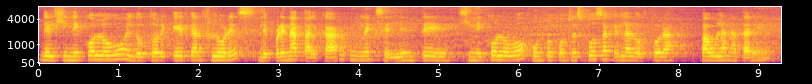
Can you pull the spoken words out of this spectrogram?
del ginecólogo, el doctor Edgar Flores, de Prenatalcar, un excelente ginecólogo, junto con su esposa, que es la doctora Paula Natarén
